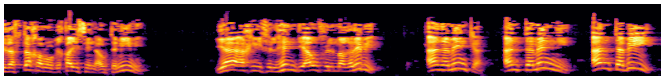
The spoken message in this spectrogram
إذا افتخروا بقيس أو تميم يا أخي في الهند أو في المغرب أنا منك أنت مني أنت بي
